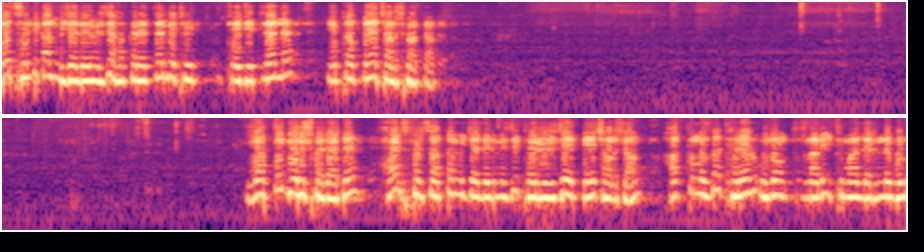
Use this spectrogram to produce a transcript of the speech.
ve sendikal mücadelemizi hakaretler ve te- tehditlerle yıpratmaya çalışmaktadır. Yaptığı görüşmelerde her fırsatta mücadelemizi terörize etmeye çalışan, hakkımızda terör uzantıları ihtimallerinde bul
